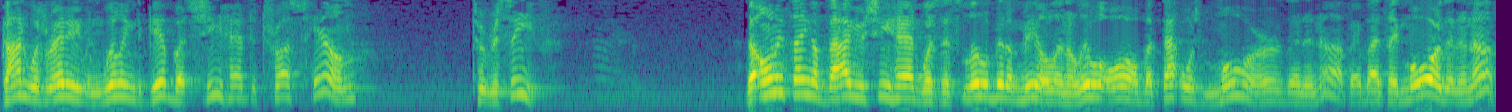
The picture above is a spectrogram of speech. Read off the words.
God was ready and willing to give, but she had to trust Him to receive. The only thing of value she had was this little bit of meal and a little oil, but that was more than enough. Everybody say more than enough.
